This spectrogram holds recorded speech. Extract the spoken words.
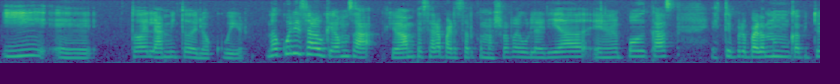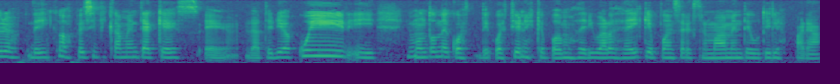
y eh, todo el ámbito de lo queer. Lo queer es algo que vamos a que va a empezar a aparecer con mayor regularidad en el podcast. Estoy preparando un capítulo dedicado específicamente a qué es eh, la teoría queer y, un montón de, de, cuestiones que podemos derivar desde ahí que pueden ser extremadamente útiles para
